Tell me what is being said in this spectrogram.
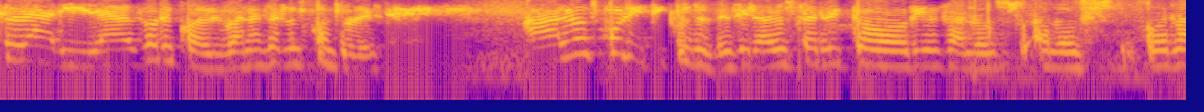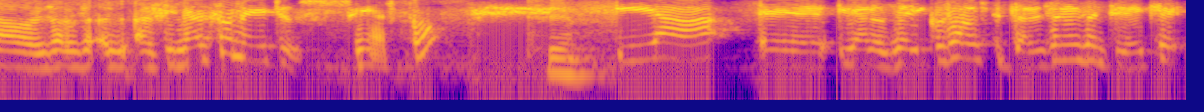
claridad sobre cuáles van a ser los controles a los políticos, es decir, a los territorios, a los a los gobernadores, al final son ellos, ¿cierto? Y, a, eh, y a los médicos, a los hospitales en el sentido de que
